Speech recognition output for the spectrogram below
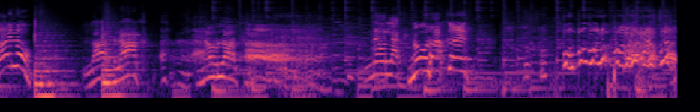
काय नव लाख लाख. नऊ लाख. नऊ लाख. नऊ लाख आहेत. पप्पा मला परवडायचं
